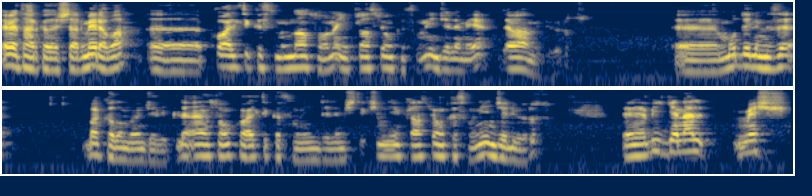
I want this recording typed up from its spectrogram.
Evet arkadaşlar merhaba. Ee, quality kısmından sonra enflasyon kısmını incelemeye devam ediyoruz. Ee, modelimize bakalım öncelikle. En son quality kısmını incelemiştik. Şimdi enflasyon kısmını inceliyoruz. Ee, bir genel mesh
